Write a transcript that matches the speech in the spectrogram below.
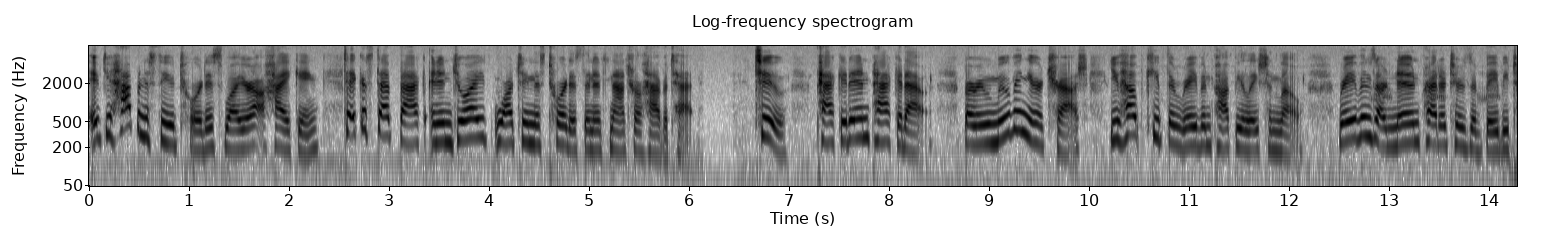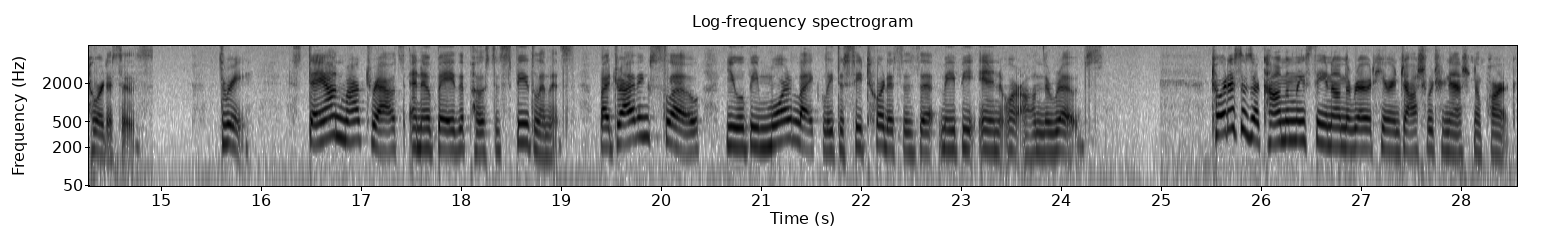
if you happen to see a tortoise while you're out hiking, take a step back and enjoy watching this tortoise in its natural habitat. Two, pack it in, pack it out. By removing your trash, you help keep the raven population low. Ravens are known predators of baby tortoises. Three, stay on marked routes and obey the posted speed limits. By driving slow, you will be more likely to see tortoises that may be in or on the roads. Tortoises are commonly seen on the road here in Joshua Tree National Park.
